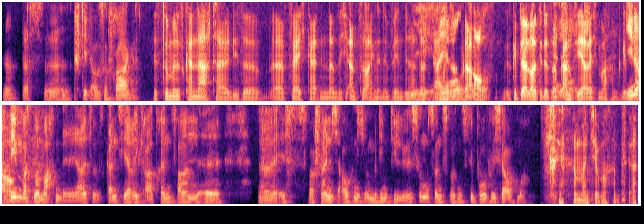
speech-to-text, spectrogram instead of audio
Ja? Das äh, steht außer Frage. Ist zumindest kein Nachteil, diese äh, Fähigkeiten dann sich anzueignen im Winter. Nee, ja, man, ja, oder also- auch, es gibt ja Leute, die das auch ganzjährig also machen. Gibt's Je nachdem, was man machen will. Ja? Also das ganzjährige Radrennfahren äh, äh, ist wahrscheinlich auch nicht unbedingt die Lösung, sonst würden es die Profis ja auch machen. manche machen es ja.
